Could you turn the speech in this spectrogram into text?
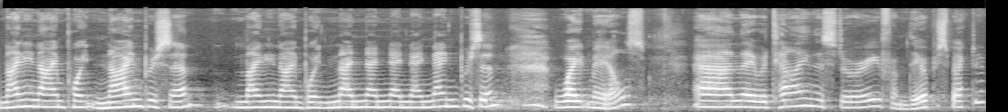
99.9%, 99.99999% white males. And they were telling the story from their perspective.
